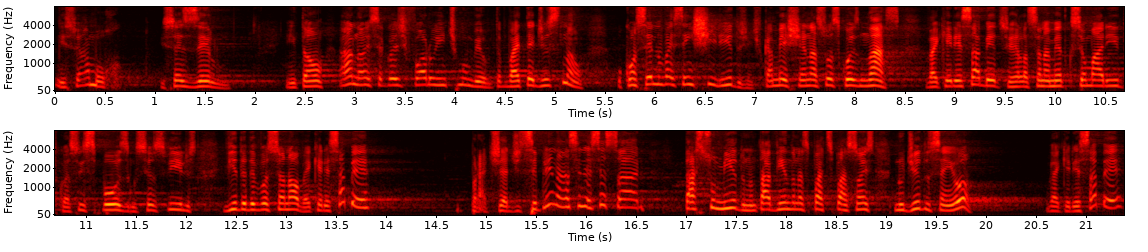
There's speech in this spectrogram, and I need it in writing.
Isso é amor, isso é zelo, então, ah, não, isso é coisa de fora o íntimo meu. Então, vai ter disso, não. O conselho não vai ser enxerido, gente. Ficar mexendo nas suas coisas, mas vai querer saber do seu relacionamento com seu marido, com a sua esposa, com seus filhos, vida devocional, vai querer saber. Para te disciplinar, se necessário. Está sumido, não está vindo nas participações no dia do Senhor? Vai querer saber.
